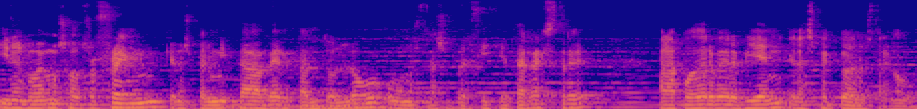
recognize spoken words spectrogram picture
y nos movemos a otro frame que nos permita ver tanto el logo como nuestra superficie terrestre para poder ver bien el aspecto de nuestra nube.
